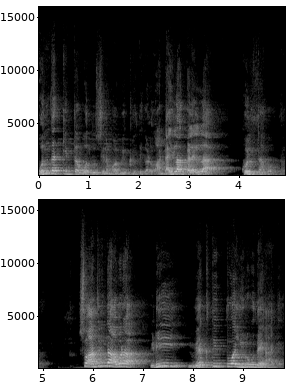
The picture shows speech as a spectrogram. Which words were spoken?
ಒಂದಕ್ಕಿಂತ ಒಂದು ಸಿನಿಮಾ ವಿಕೃತಿಗಳು, ಆ ಡೈಲಾಗ್ಗಳೆಲ್ಲ ಕೊಲ್ತಾ ಹೋಗ್ತವೆ. ಸೊ ಆದ್ದರಿಂದ ಅವರ ಇಡೀ ವ್ಯಕ್ತಿತ್ವ ಇರುವುದೇ ಹಾಗೆ.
